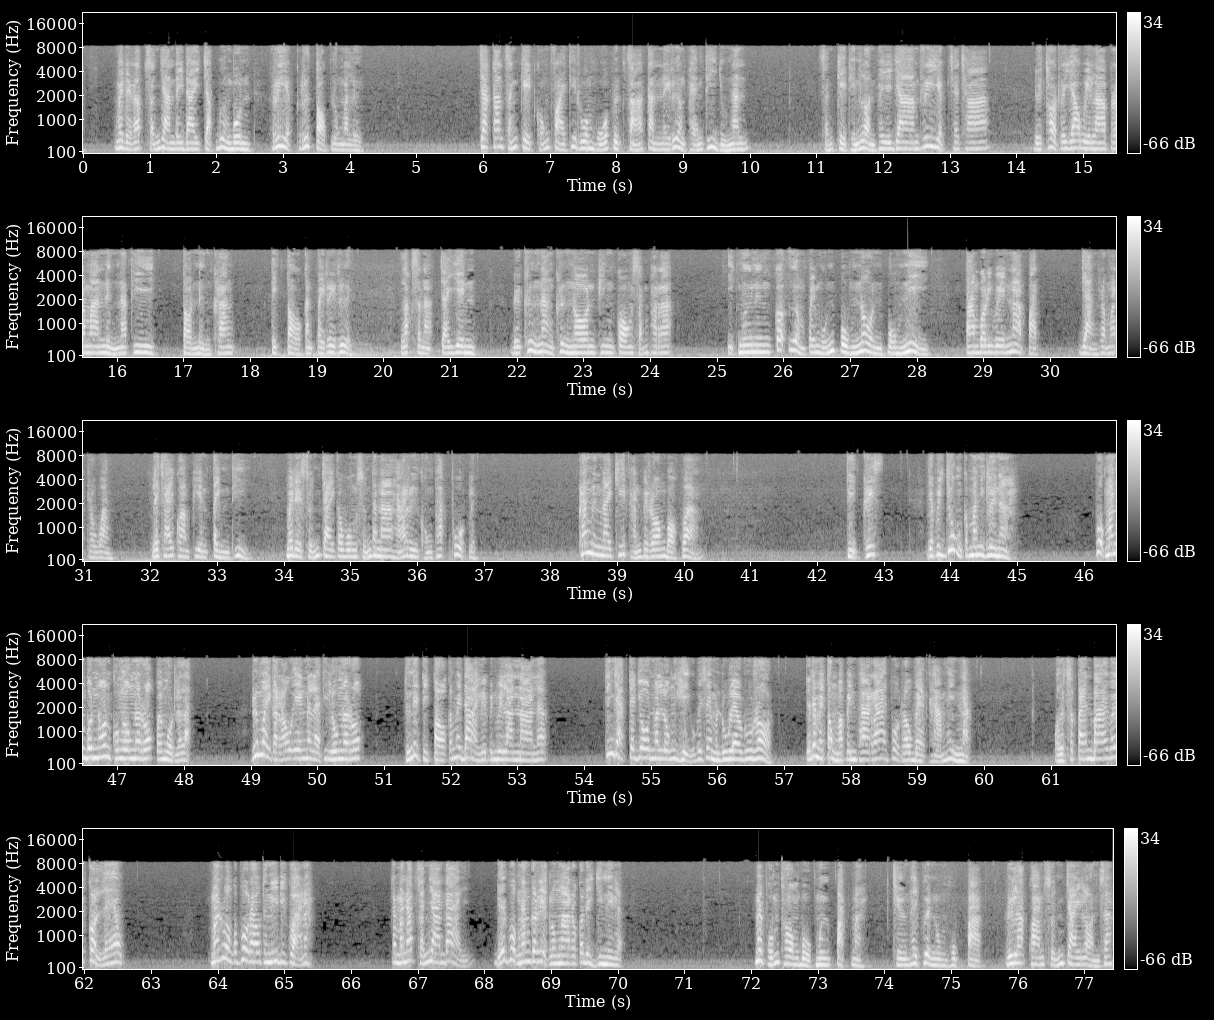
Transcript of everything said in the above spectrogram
ไม่ได้รับสัญญาณใด ๆ จากเบื้องบนเรียกหรือตอบลงมาเลย จากการสังเกตของฝ่ายที่รวมหัวปรึกษากันในเรื่องแผนที่อยู่นั้น สังเกตเห็นหล่อนพยายามเรียกช้าๆ โดยทอดระยะเวลาประมาณหนึ่งนาที ต่อหนึ่งครั้ง ติดต่อกันไปเรื่อยๆ ลักษณะใจเย็น โดยครึ่งนั่งครึ่งนอนพิงกองสัมภาระ อีกมือหนึ่งก็เอื้อมไปหมุนปุ่มโน่นปุ่มนี่ ตามบริเวณหน้าปัด อย่างระมัดระวัง และใช้ความเพียรเต็มที่ ไม่ได้สนใจกับวงสนทนาหารือของพักพวกเลย ครั้งหนึ่งนายคิดหันไปร้องบอกว่านี่คริส อย่าไปยุ่งกับมันอีกเลยนะ พวกมันบนโน้นคงลงนรกไปหมดแล้วล่ะ หรือไม่กับเราเองนั่นแหละที่ลงนรก ถึงได้ติดต่อกันไม่ได้เลยเป็นเวลานานแล้วฉันอยากจะโยนมันลงเหวไปใช่มันรู้แล้วรู้รอด จะได้ไม่ต้องมาเป็นภาระพวกเราแบกหามให้หนัก เปิดสแตนบายไว้ก่อนแล้ว มาร่วมกับพวกเราทางนี้ดีกว่านะ ถ้ามันรับสัญญาณได้ เดี๋ยวพวกนั้นก็เรียกลงมาเราก็ได้ยินเองแหละ แม่ผมทองโบกมือปัดมา เชิญให้เพื่อนหนุ่มหุบปาก หรือละความสนใจหล่อนซะ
